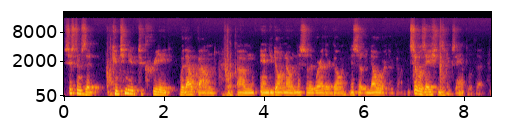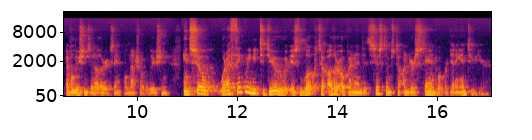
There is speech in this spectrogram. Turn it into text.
Systems that continue to create without bound, um, and you don't know necessarily where they're going, necessarily know where they're going. And civilization is an example of that. Evolution is another example, natural evolution. And so, what I think we need to do is look to other open-ended systems to understand what we're getting into here.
